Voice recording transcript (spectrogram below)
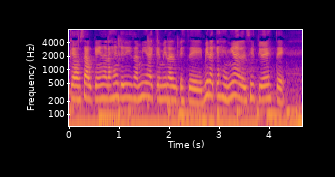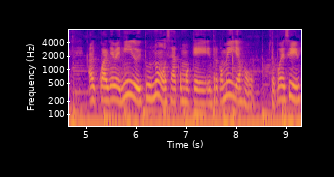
que, o sea, que viene la gente y dice, mira que mira, este, mira qué genial el sitio este al cual he venido y tú no, o sea, como que entre comillas, o se puede decir,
